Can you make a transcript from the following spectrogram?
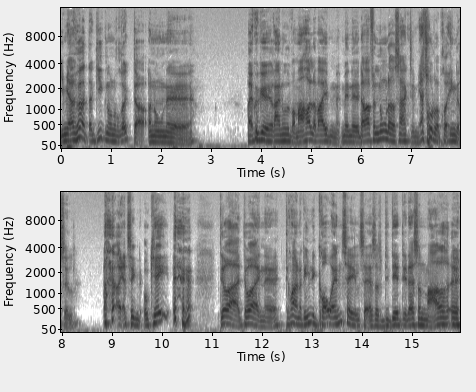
Jamen, jeg har hørt, der gik nogle rygter og nogle... Øh... Og jeg kunne ikke regne ud, hvor meget hold der var i dem, men øh, der var i hvert fald nogen, der havde sagt, "Jamen, jeg tror, du har prøvet at hænge dig selv. og jeg tænkte, okay. det, var, det, var en, øh, det var en rimelig grov antagelse, altså, fordi det, det er da sådan meget, øh,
